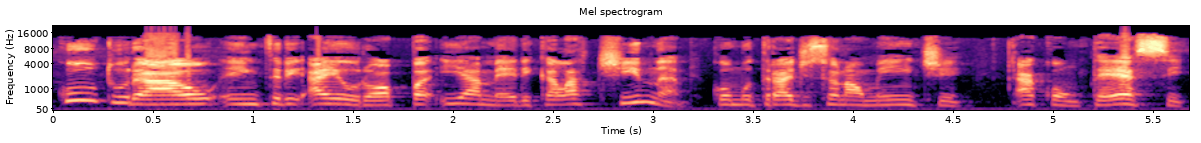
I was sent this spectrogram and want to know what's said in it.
cultural entre a Europa e a América Latina, como tradicionalmente acontece,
